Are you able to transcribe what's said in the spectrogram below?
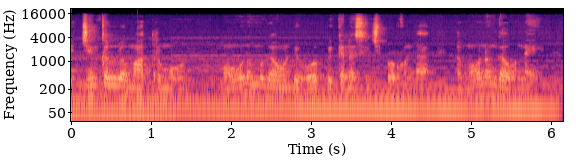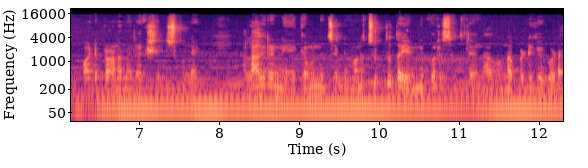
ఈ జింకల్లో మాత్రము మౌనముగా ఉండి ఓపిక నశించిపోకుండా మౌనంగా ఉన్నాయి. వాటి ప్రాణాన్ని రక్షించుకున్నాయి అలాగనే గమనించండి మన చుట్టూతో ఎన్ని పరిస్థితులు ఎలా ఉన్నప్పటికీ కూడా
